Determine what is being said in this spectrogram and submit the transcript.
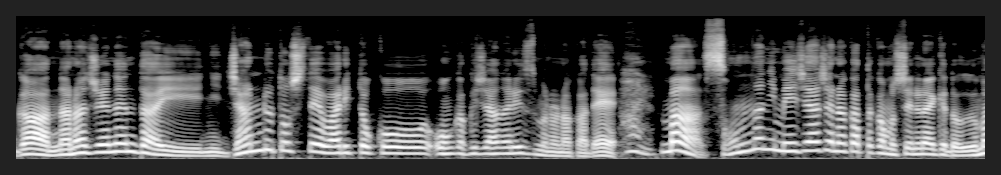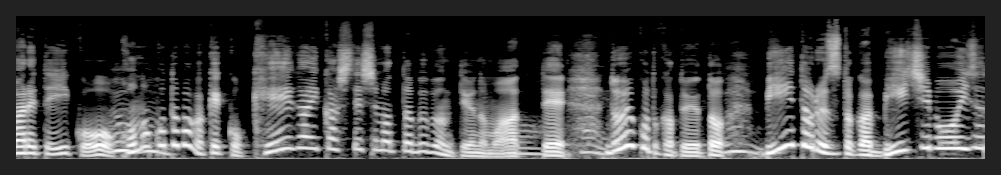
が70年代にジャンルとして割とこう音楽ジャーナリズムの中で、はい。まあそんなにメジャーじゃなかったかもしれないけど生まれて以降、うんうん。この言葉が結構形骸化してしまった部分っていうのもあって、どういうことかというと、ん。ビートルズとかビーチボーイズっ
